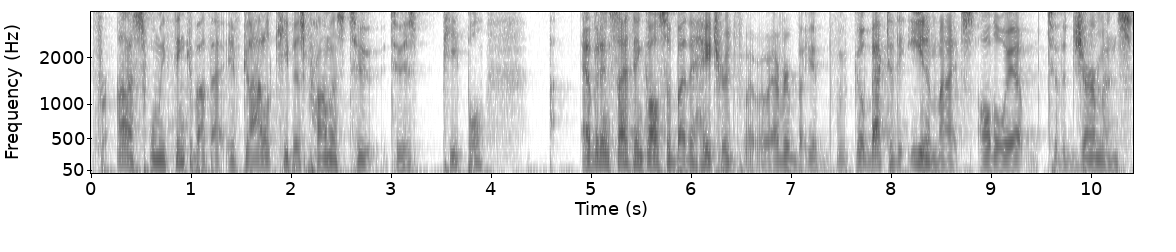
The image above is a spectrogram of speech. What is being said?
for us, when we think about that, if God will keep his promise to, to his people, evidence I think also by the hatred. Everybody go back to the Edomites, all the way up to the Germans,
